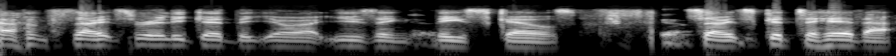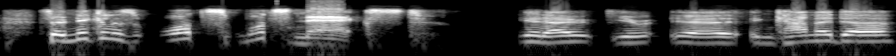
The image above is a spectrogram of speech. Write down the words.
um, so it's really good that you're using yeah. these skills. Yeah. So it's good to hear that. So Nicholas, what's what's next? You know, you're uh, in Canada,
